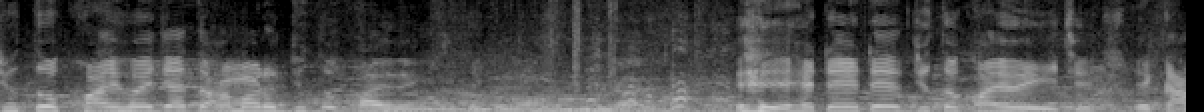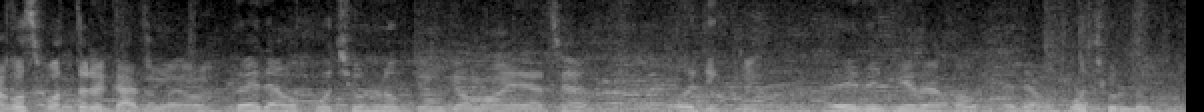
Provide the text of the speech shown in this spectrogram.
জুতো ক্ষয় হয়ে যায়, তো আমারও জুতো ক্ষয় হয়ে গেছে, দেখুন। হেঁটে হেঁটে জুতো ক্ষয় হয়ে গেছে, এই কাগজপত্রের কাজে। তো এই দেখো, প্রচুর লোকজন জমা হয়ে আছে। ওই দিক এই দিকে দেখো, এই দেখো, প্রচুর লোকজন।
